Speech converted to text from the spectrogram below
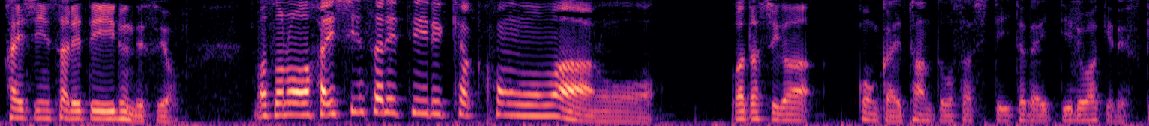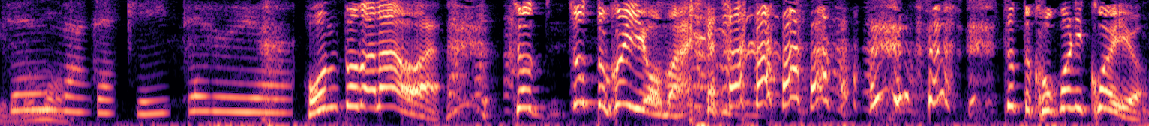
配信されているんですよ。まあその配信されている脚本をまああの、私が今回担当させていただいているわけですけれども、全裸で聞いてるよ。本当だな、おいちょ、ちょっと来いよ、お前 ちょっとここに来いよ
